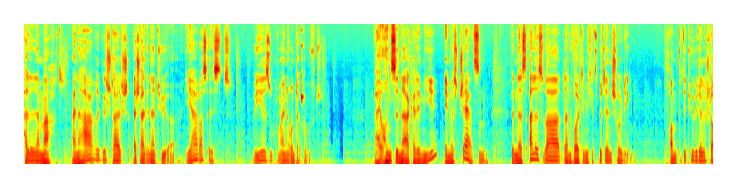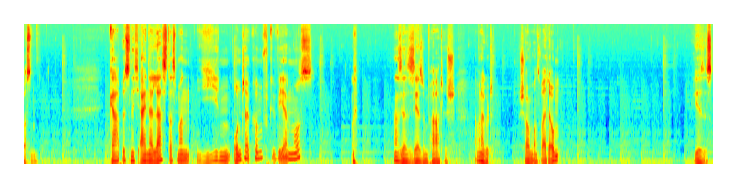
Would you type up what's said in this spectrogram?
Halle der Macht. Eine haarige Gestalt erscheint in der Tür. Ja, was ist? Wir suchen eine Unterkunft. Bei uns in der Akademie? Ihr müsst scherzen. Wenn das alles war, dann wollt ihr mich jetzt bitte entschuldigen. Prompt wird die Tür wieder geschlossen. Gab es nicht einen Erlass, dass man jedem Unterkunft gewähren muss? Das ist ja sehr sympathisch. Aber na gut, schauen wir uns weiter um. Hier ist es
